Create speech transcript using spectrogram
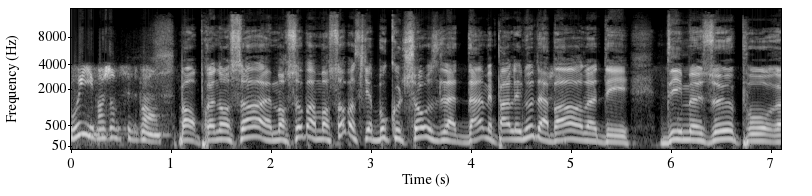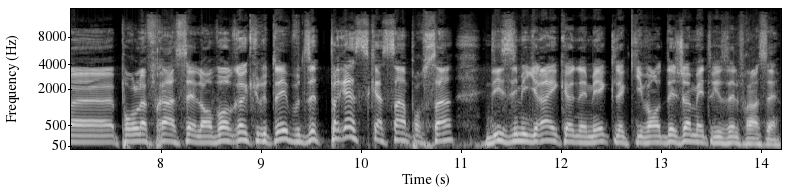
Oui, bonjour, M. Dumont. Bon, prenons ça euh, morceau par morceau parce qu'il y a beaucoup de choses là-dedans, mais parlez-nous d'abord des, des mesures pour, euh, pour le français. Là, on va recruter, vous dites presque à 100% des immigrants économiques qui vont déjà maîtriser le français.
